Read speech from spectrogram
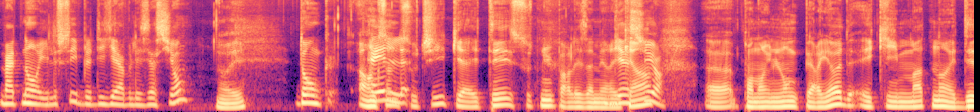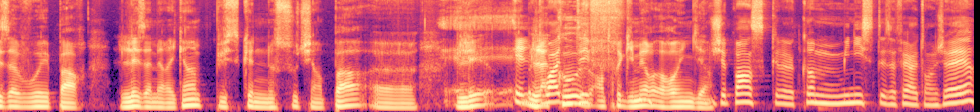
maintenant, il est cible de diabolisation. Oui. Donc, Aung San Elle- Suu Kyi qui a été soutenu par les Américains euh, pendant une longue période et qui maintenant est désavouée par les Américains puisqu'elle ne soutient pas euh, les- la cause déf- entre guillemets Rohingya. je pense que comme ministre des Affaires étrangères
